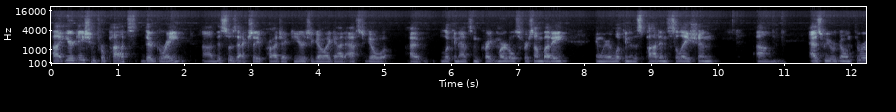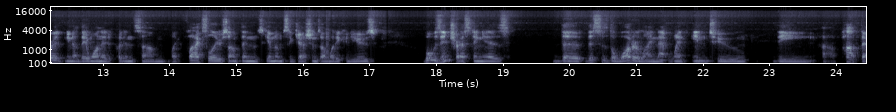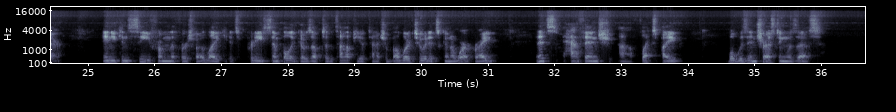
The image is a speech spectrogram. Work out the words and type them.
Uh, irrigation for pots, they're great. Uh, this was actually a project years ago. I got asked to go uh, looking at some crepe myrtles for somebody, and we were looking at this pot installation. Um, as we were going through it, you know, they wanted to put in some like flax lily or something. Was giving them suggestions on what he could use. What was interesting is the this is the water line that went into the uh, pot there. And you can see from the first photo, like it's pretty simple. It goes up to the top. You attach a bubbler to it. It's going to work, right? And it's half inch uh, flex pipe. What was interesting was this.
